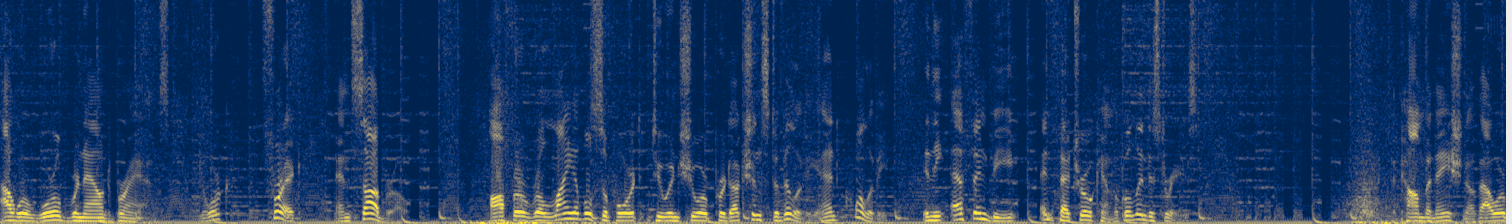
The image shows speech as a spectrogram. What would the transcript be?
Our world-renowned brands, York, Frick, and Sabroe offer reliable support to ensure production stability and quality in the F&B and petrochemical industries. The combination of our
